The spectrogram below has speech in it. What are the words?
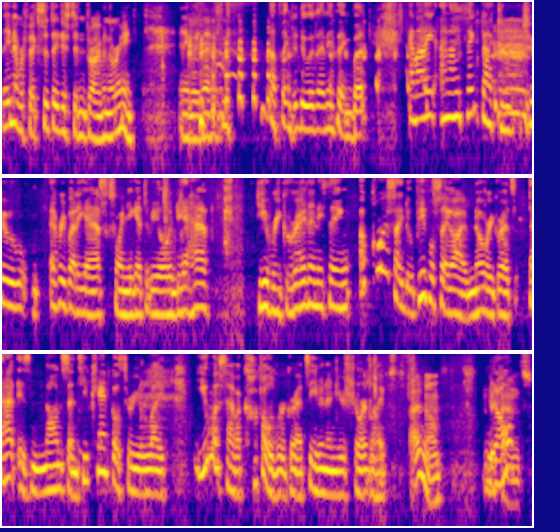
they never fixed it. They just didn't drive in the rain. Anyway, that has nothing to do with anything. But and I and I think back to to everybody asks when you get to be older, do you have do you regret anything? Of course I do. People say, oh, I have no regrets. That is nonsense. You can't go through your life. You must have a couple of regrets even in your short life. I don't know. You don't?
